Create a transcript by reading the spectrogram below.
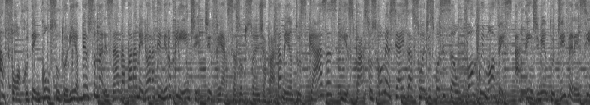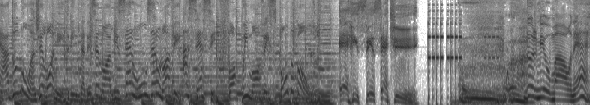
A Foco tem consultoria personalizada para melhor atender o cliente. Diversas opções de apartamentos, casas e espaços comerciais à sua disposição. Foco Imóveis. Atendimento diferenciado no Angelone. 3019-0109. Acesse focoimóveis.com. RC7. Dormiu mal, né?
